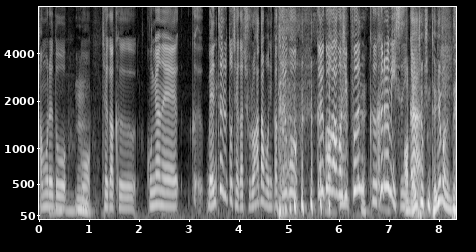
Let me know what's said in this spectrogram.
아무래도 음. 뭐 제가 그 공연에 그 멘트를 또 제가 주로 하다 보니까 끌고 끌고 가고 싶은 그 흐름이 아 있으니까 멘트 욕심 되게 많은데.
